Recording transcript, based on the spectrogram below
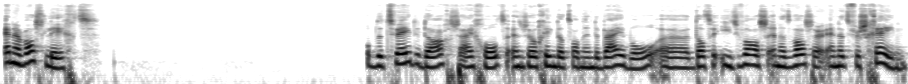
En er was licht. Op de tweede dag zei God, en zo ging dat dan in de Bijbel, uh, dat er iets was en het was er en het verscheen.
